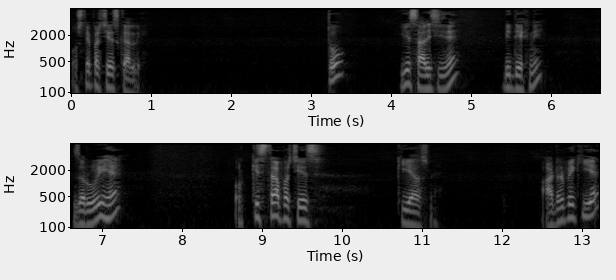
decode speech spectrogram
اس نے پرچیز کر لی۔ تو یہ ساری چیزیں بھی دیکھنی ضروری ہے اور کس طرح پرچیز کیا اس نے؟ آرڈر پہ کیا ہے؟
